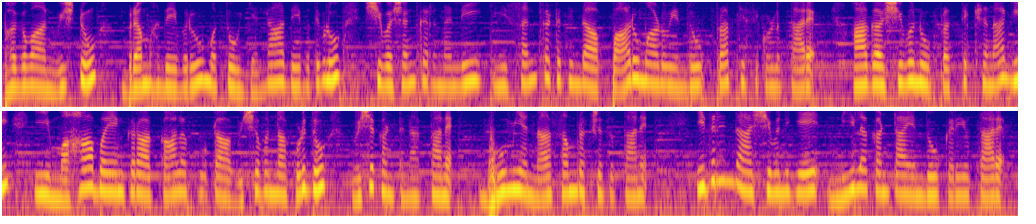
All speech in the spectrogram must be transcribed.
ಭಗವಾನ್ ವಿಷ್ಣು, ಬ್ರಹ್ಮದೇವರು ಮತ್ತು ಎಲ್ಲ ದೇವತೆಗಳು ಶಿವಶಂಕರನಲ್ಲಿ ಈ ಸಂಕಟದಿಂದ ಪಾರು ಮಾಡು ಎಂದು ಪ್ರಾರ್ಥಿಸಿಕೊಳ್ಳುತ್ತಾರೆ. ಆಗ ಶಿವನು ಪ್ರತ್ಯಕ್ಷನಾಗಿ ಈ ಮಹಾಭಯಂಕರ ಕಾಲಕೂಟ ವಿಷವನ್ನ ಕುಡಿದು ವಿಷಕಂಠನಾಗ್ತಾನೆ, ಭೂಮಿಯನ್ನ ಸಂರಕ್ಷಿಸುತ್ತಾನೆ. ಇದರಿಂದ ಶಿವನಿಗೆ ನೀಲಕಂಠ ಎಂದು ಕರೆಯುತ್ತಾರೆ.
